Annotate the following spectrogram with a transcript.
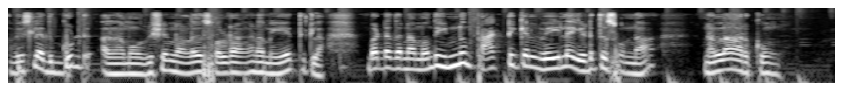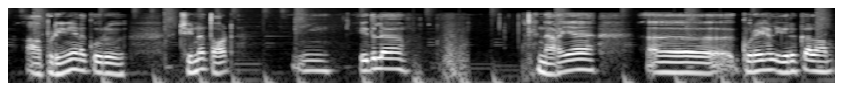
Obviously அது குட் அது நம்ம ஒரு விஷயம் நல்லது சொல்கிறாங்க நம்ம ஏற்றுக்கலாம் பட் அதை நம்ம வந்து இன்னும் ப்ராக்டிக்கல் வேயில் எடுத்து சொன்னால் நல்லா இருக்கும் அப்படின்னு எனக்கு ஒரு சின்ன தாட் இதில் நிறைய குறைகள் இருக்கலாம்.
